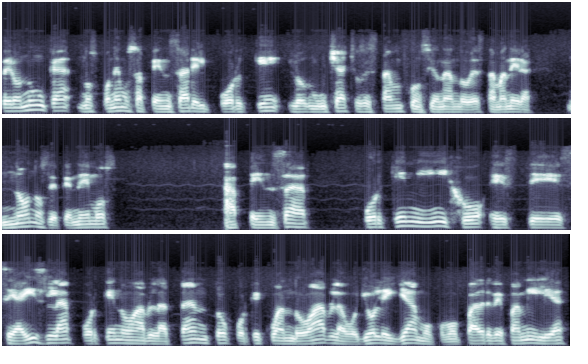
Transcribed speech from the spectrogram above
Pero nunca nos ponemos a pensar el por qué los muchachos están funcionando de esta manera. No nos detenemos a pensar ¿por qué mi hijo este, se aísla? ¿Por qué no habla tanto? ¿Por qué cuando habla o yo le llamo como padre de familia,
